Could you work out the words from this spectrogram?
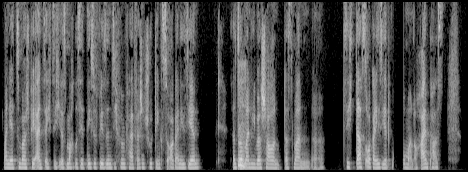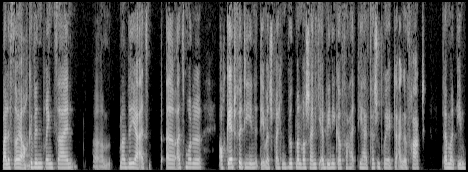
man jetzt zum Beispiel 1,60 ist, macht es jetzt nicht so viel Sinn, sich fünf High-Fashion-Shootings zu organisieren. Dann soll mhm. man lieber schauen, dass man äh, sich das organisiert, wo, wo, man auch reinpasst, weil es soll ja auch gewinnbringend sein. Ähm, man will ja als, äh, als Model auch Geld verdienen. Dementsprechend wird man wahrscheinlich eher weniger für die High-Fashion-Projekte angefragt, wenn man eben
